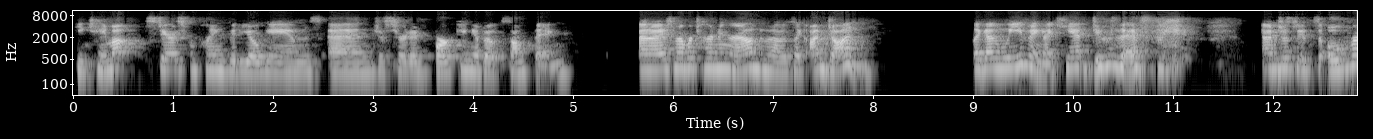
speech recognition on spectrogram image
He came upstairs from playing video games and just started barking about something. And I just remember turning around and I was like, I'm done. Like, I'm leaving. I can't do this. I'm just, it's over.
